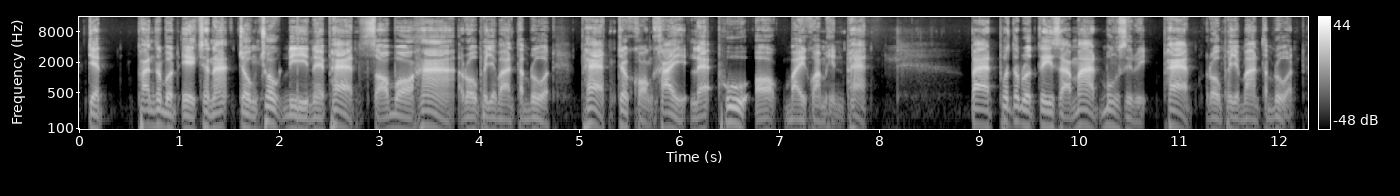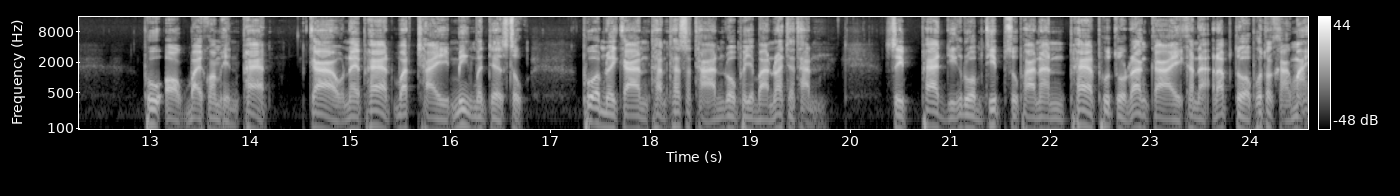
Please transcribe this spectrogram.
7. พันตำรวจเอกชนะจงโชคดีในแพทย์สบ5โรงพยาบาลตำรวจ แพทย์เจ้าของไข้และผู้ออกใบความเห็นแพทย์ 8. พลตำรวจตรีสามารถมุ่งสิริแพทย์โรงพยาบาลตำรวจ ผู้ออกใบความเห็นแพทย์ 9. นายแพทย์วัดชัยมิ่งบรรเจิดสุข ผู้อำนวยการทันทสถานโรงพยาบาลราชทัณฑ์ 10. แพทย์หญิงรวมทิพย์สุภานันแพทย์ผู้ตรวจร่างกายขณะรับตัวผู้ต้องขังใหม่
